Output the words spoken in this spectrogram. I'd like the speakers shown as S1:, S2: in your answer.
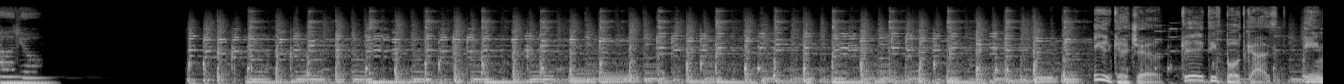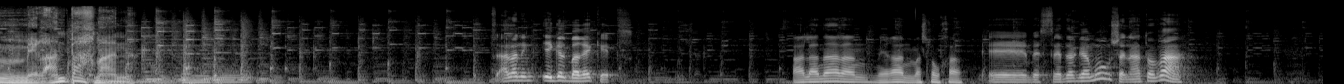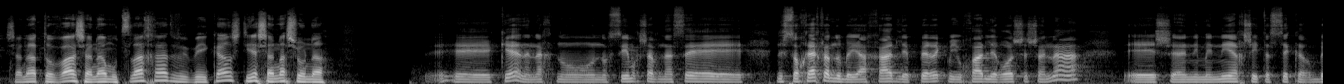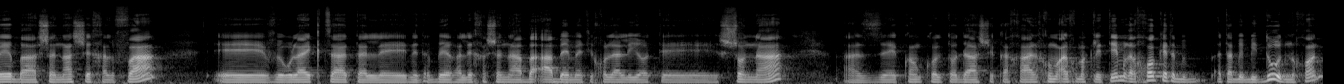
S1: רדיו.
S2: עיר קצ'ר, קריאיטיב פודקאסט, עם מירן פחמן.
S3: אהלן יגאל ברקת.
S4: אהלן אהלן, מירן, מה שלומך?
S3: אה, בסדר גמור, שנה טובה.
S4: שנה טובה, שנה מוצלחת, ובעיקר שתהיה שנה שונה.
S3: אה, כן, אנחנו נוסעים עכשיו, נעשה, נשוחח לנו ביחד לפרק מיוחד לראש השנה, אה, שאני מניח שיתעסק הרבה בשנה שחלפה, אה, ואולי קצת על, נדבר על איך השנה הבאה באמת יכולה להיות שונה. אז קודם כל תודה שככה, אנחנו, אנחנו מקליטים רחוק, אתה, אתה בבידוד, נכון?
